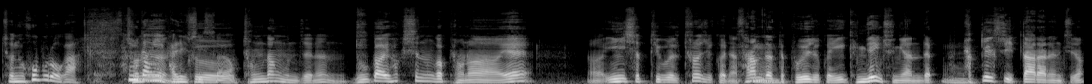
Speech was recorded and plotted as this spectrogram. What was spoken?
저는 호불호가 상당히 갈릴 그 수 있어요. 정당 문제는 누가 혁신과 변화에 어, 이니셔티브를 틀어줄 거냐, 사람들한테 음. 보여줄 거냐, 이게 굉장히 중요한데, 음. 바뀔 수 있다라는 지점.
